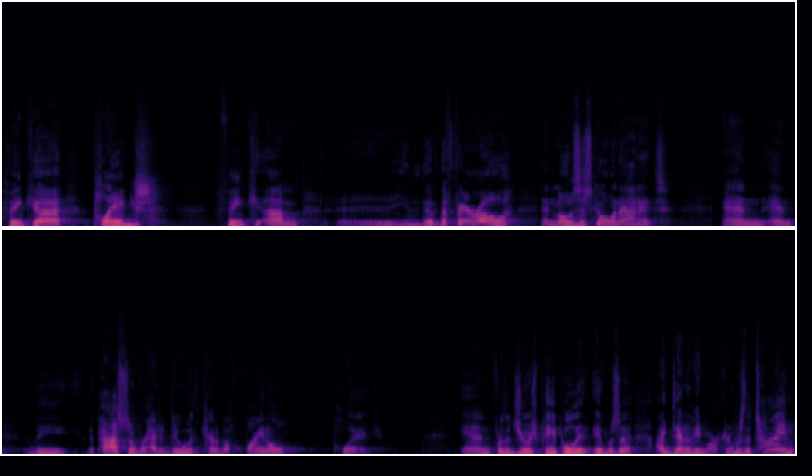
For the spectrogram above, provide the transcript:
think uh, plagues, think um, the, the Pharaoh and Moses going at it. And, and the, the Passover had to do with kind of a final plague. And for the Jewish people, it, it was an identity marker. It was the time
